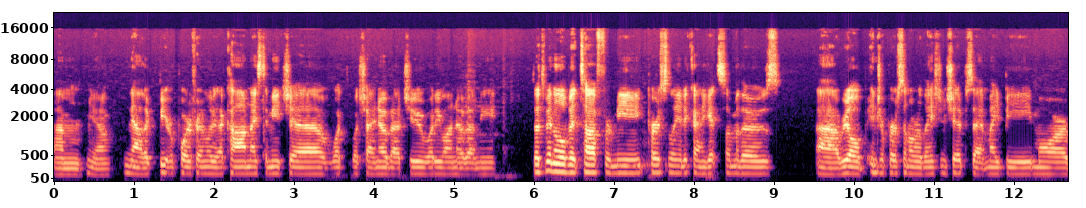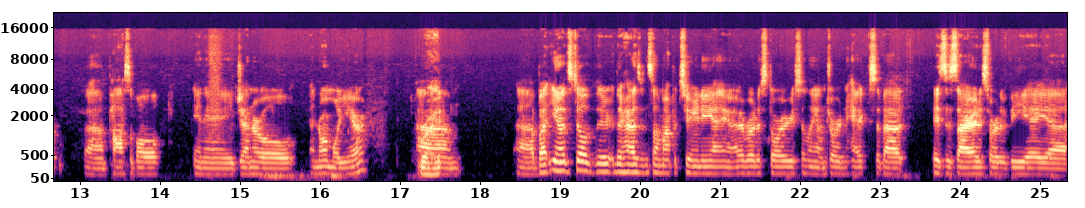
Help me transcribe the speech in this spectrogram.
I'm, you know, now the beat reporter for MLB.com. Nice to meet you. What, what should I know about you? What do you want to know about me? So it's been a little bit tough for me personally to kind of get some of those uh, real interpersonal relationships that might be more um, possible in a general, a normal year. Right. Um, uh, but you know, it's still there. There has been some opportunity. I, I, wrote a story recently on Jordan Hicks about his desire to sort of be a uh,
